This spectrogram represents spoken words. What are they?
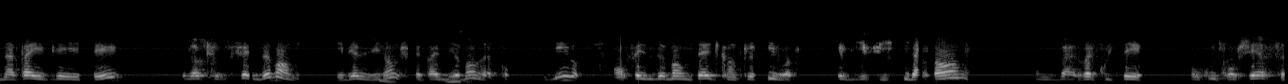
n'a pas été été lorsque je fais une demande. Et bien évident que je ne fais pas une demande pour le livre. On fait une demande d'aide quand le livre est difficile à vendre, va, va coûter beaucoup trop cher, ça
